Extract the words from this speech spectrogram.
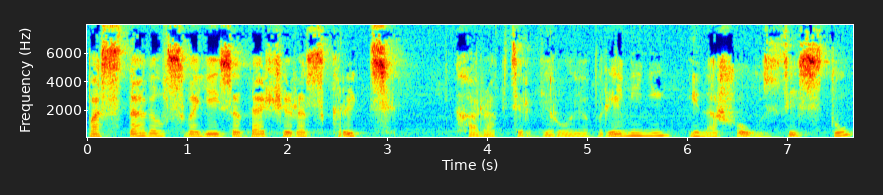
поставил своей задачей раскрыть характер героя времени и нашел здесь ту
